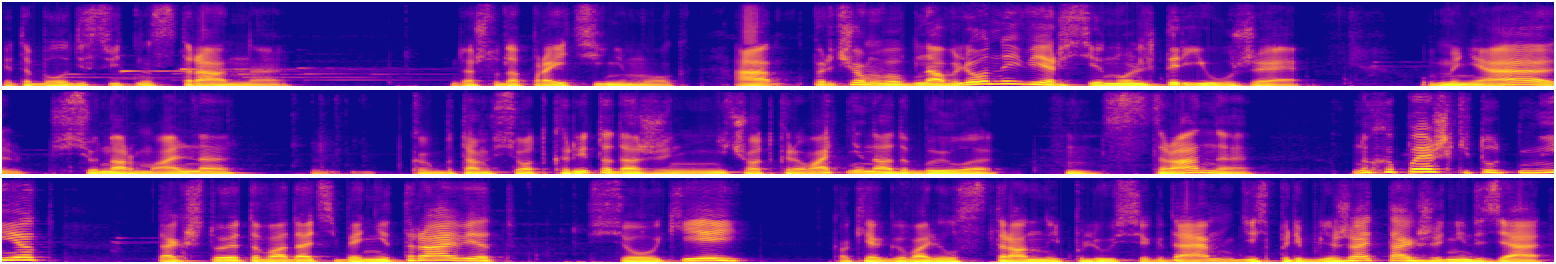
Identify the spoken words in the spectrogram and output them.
Это было действительно странно. Даже туда пройти не мог. А причем в обновленной версии 0.3 уже у меня все нормально. Как бы там все открыто, даже ничего открывать не надо было. Хм, странно. Но хпшки тут нет, так что эта вода тебя не травит. Все окей. Как я говорил, странный плюсик, да? Здесь приближать также нельзя.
